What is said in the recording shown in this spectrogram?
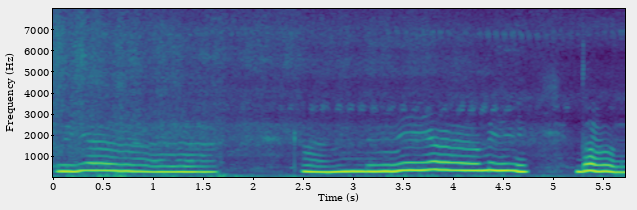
তুইয়া কান্দে আমি দল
